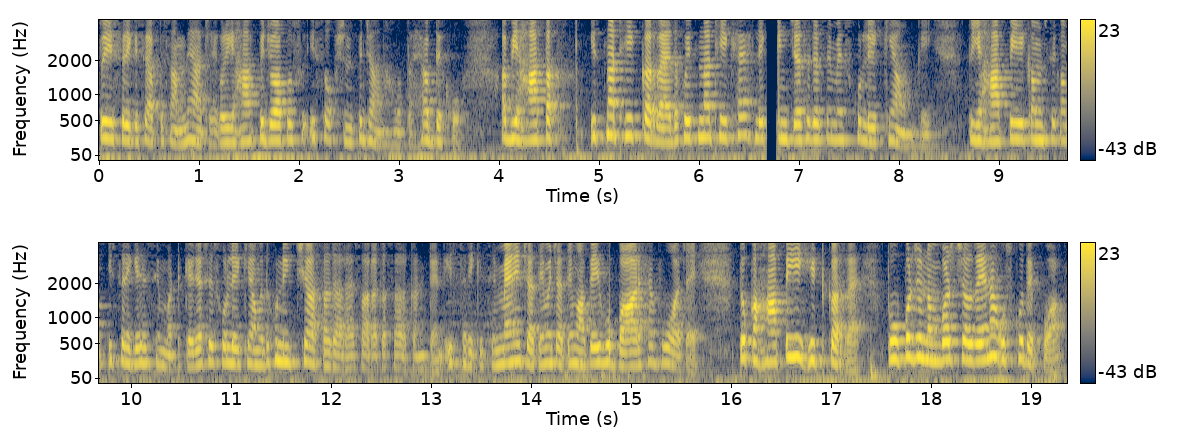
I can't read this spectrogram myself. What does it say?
तो इस तरीके से आपके सामने आ जाएगा। और यहाँ पे जो आप उस, इस ऑप्शन पे जाना होता है। अब देखो, अब यहाँ तक इतना ठीक कर रहा है। देखो, इतना ठीक है, लेकिन जैसे जैसे मैं इसको लेके आऊँगी तो यहाँ पे कम से कम इस तरीके से सिमट के जैसे इसको लेके आऊँगी, देखो, नीचे आता जा रहा है सारा का सारा कंटेंट इस तरीके से मैं नहीं चाहती, मैं चाहती हूँ वहाँ पे वो बार है, वो आ जाए। तो कहाँ पे ये हिट कर रहा है? तो ऊपर जो नंबर चल रहे हैं ना, उसको देखो आप,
